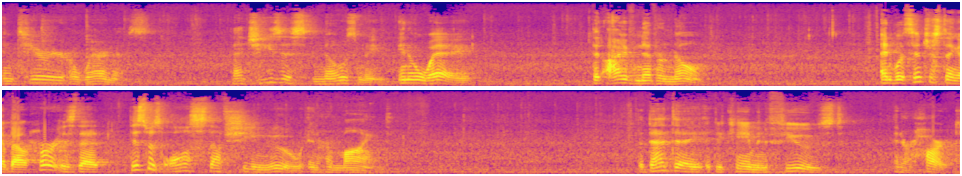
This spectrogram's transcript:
interior awareness that Jesus knows me in a way that I've never known. And what's interesting about her is that this was all stuff she knew in her mind. But that day it became infused in her heart.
